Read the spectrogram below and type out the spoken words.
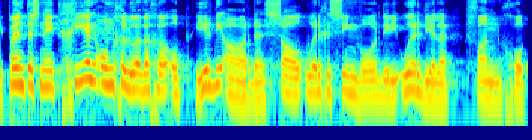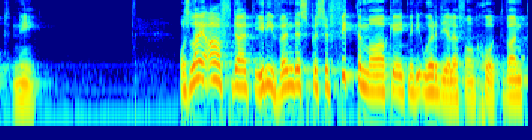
Die punt is net geen ongelowige op hierdie aarde sal oorgesien word deur die oordeele van God nie. Ons lei af dat hierdie winde spesifiek te maak het met die oordeele van God, want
